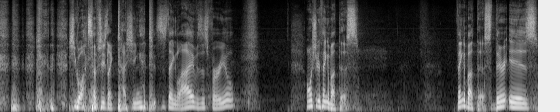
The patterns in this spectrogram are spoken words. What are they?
she walks up, she's like touching it. Is this thing live? Is this for real? I want you to think about this. Think about this. There is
